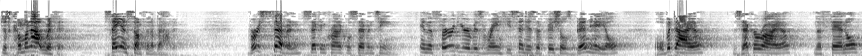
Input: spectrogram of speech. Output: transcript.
Just coming out with it. Saying something about it. Verse 7, 2 Chronicles 17. In the third year of his reign, he sent his officials Ben-Hail, Obadiah, Zechariah, Nathanael,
